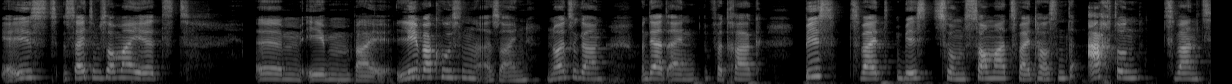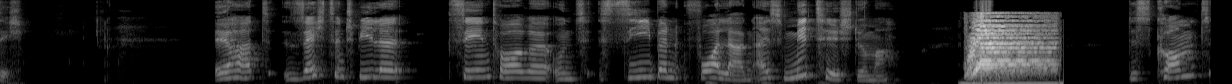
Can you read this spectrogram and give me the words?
Er ist seit dem Sommer jetzt ähm, eben bei Leverkusen, also ein Neuzugang, und er hat einen Vertrag bis, zwei, bis zum Sommer 2028. Er hat 16 Spiele, 10 Tore und 7 Vorlagen als Mittelstürmer. Das kommt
